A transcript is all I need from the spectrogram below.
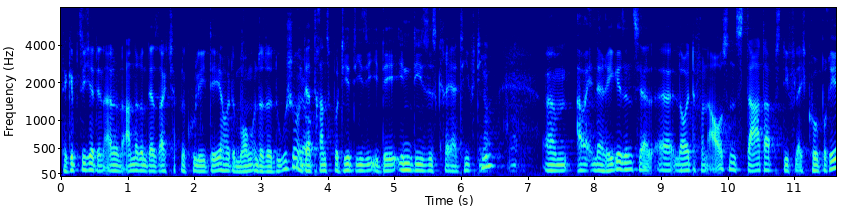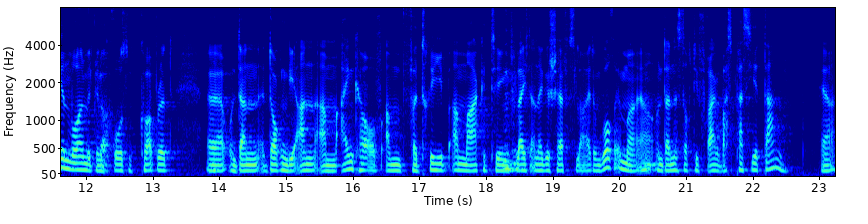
Da gibt es sicher den einen oder anderen, der sagt, ich habe eine coole Idee heute Morgen unter der Dusche und Ja. der transportiert diese Idee in dieses Kreativteam. Ähm, aber in der Regel sind es ja äh, Leute von außen, Startups, die vielleicht kooperieren wollen mit einem Klar. großen Corporate äh, und dann docken die an am Einkauf, am Vertrieb, am Marketing, Mhm. vielleicht an der Geschäftsleitung, wo auch immer. Ja? Und dann ist doch die Frage, was passiert dann? Ja?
